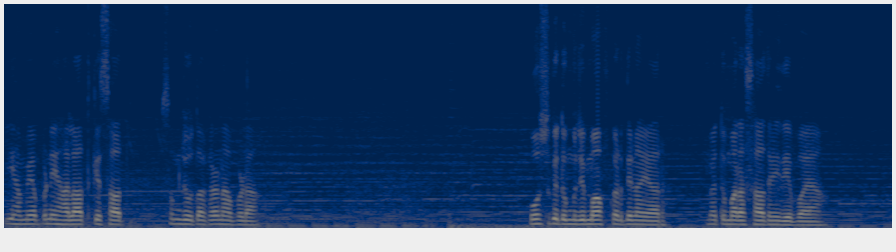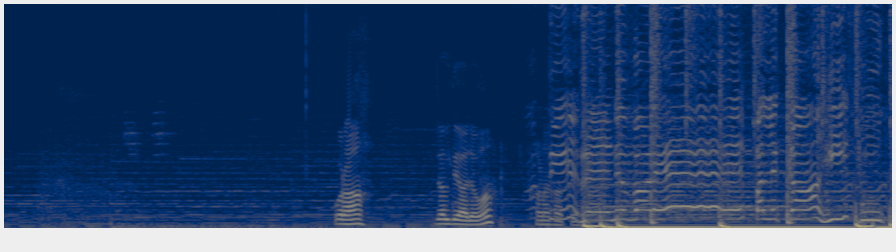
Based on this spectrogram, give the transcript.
कि हमें अपने हालात के साथ समझौता करना पड़ा। हो सके तो मुझे माफ़ कर देना यार, मैं तुम्हारा साथ नहीं दे पाया। और हाँ जल्दी आ जाओ हाँ। खाना खाते वाले पलका ही फूक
